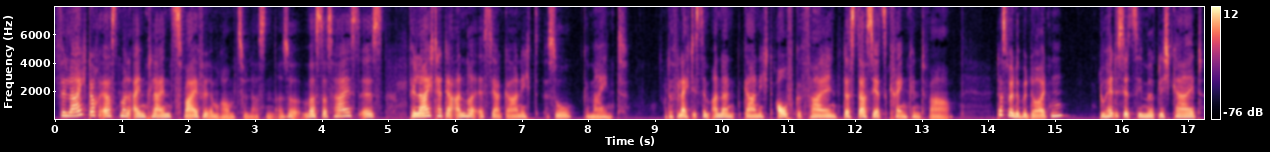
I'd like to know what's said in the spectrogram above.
Vielleicht auch erstmal einen kleinen Zweifel im Raum zu lassen. Also was das heißt ist, vielleicht hat der andere es ja gar nicht so gemeint. Oder vielleicht ist dem anderen gar nicht aufgefallen, dass das jetzt kränkend war. Das würde bedeuten, du hättest jetzt die Möglichkeit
